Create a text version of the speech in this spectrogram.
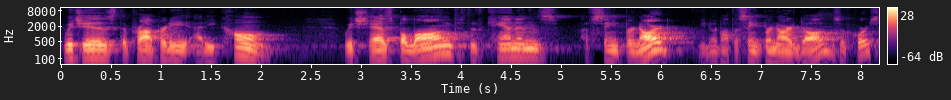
which is the property at Econe, which has belonged to the canons of St. Bernard. You know about the St. Bernard dogs, of course.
